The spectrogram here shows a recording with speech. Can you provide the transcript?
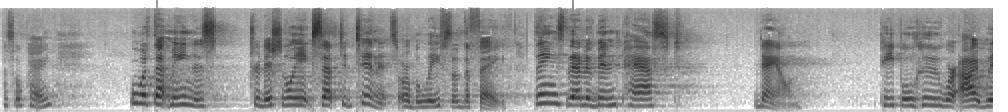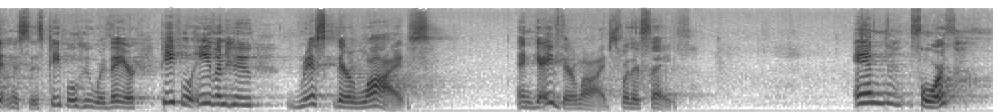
That's okay. Well, what that means is traditionally accepted tenets or beliefs of the faith, things that have been passed down. People who were eyewitnesses, people who were there, people even who risked their lives and gave their lives for their faith. And fourth,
